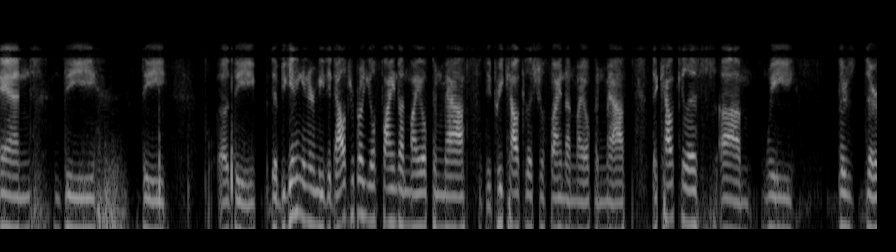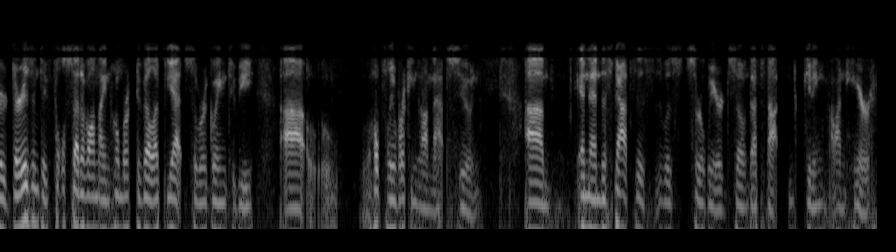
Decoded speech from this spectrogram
and the the uh, the the beginning intermediate algebra you'll find on MyOpenMath the pre-calculus you'll find on MyOpenMath the calculus um, we there's there there isn't a full set of online homework developed yet so we're going to be uh, hopefully working on that soon um, and then the stats is, was sort of weird, so that's not getting on here,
